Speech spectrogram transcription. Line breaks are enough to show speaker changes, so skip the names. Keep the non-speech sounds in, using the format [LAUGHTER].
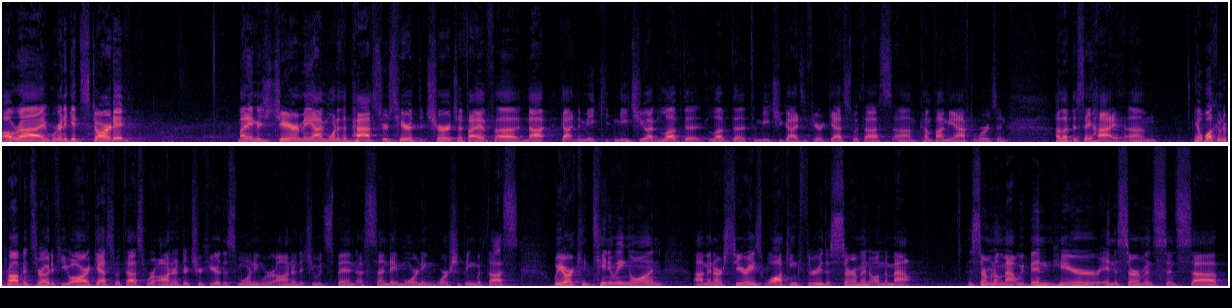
All right, we're going to get started. My name is Jeremy. I'm one of the pastors here at the church. If I have uh, not gotten to meet, meet you, I'd love to love to, to meet you guys. If you're a guest with us, um, come find me afterwards, and I'd love to say hi. Um, yeah, welcome to Providence Road. If you are a guest with us, we're honored that you're here this morning. We're honored that you would spend a Sunday morning worshiping with us. We are continuing on um, in our series, walking through the Sermon on the Mount. The Sermon on the Mount. We've been here in the sermon since uh,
